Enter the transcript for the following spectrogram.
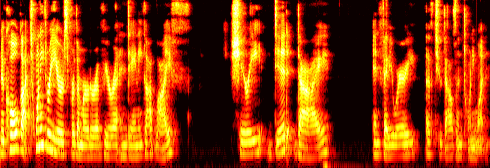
Nicole got 23 years for the murder of Vera, and Danny got life. Sherry did die in February of 2021.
